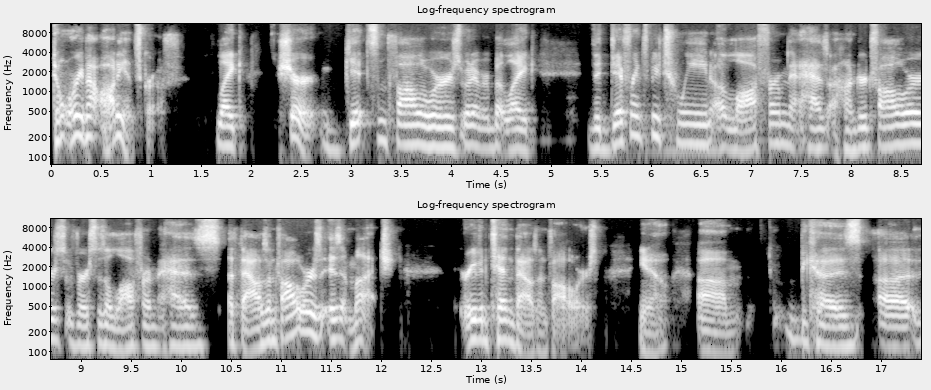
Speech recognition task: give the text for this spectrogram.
don't worry about audience growth. Like, sure, get some followers, whatever, but like the difference between a law firm that has 100 followers versus a law firm that has a thousand followers isn't much or even 10,000 followers, you know, um, because, uh,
